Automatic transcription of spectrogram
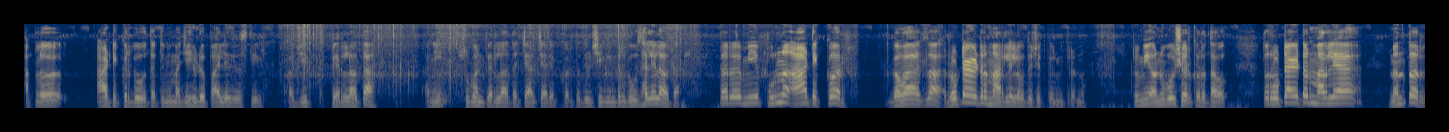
आपलं आठ एकर गहू होता. तुम्ही माझे व्हिडिओ पाहिलेच असतील. अजित पेरला होता आणि सुगन पेरला होता चार चार एकर. तर दीडशे क्विंटल गहू झालेला होता. तर मी पूर्ण आठ एकर गव्हाचा रोटावेटर मारलेलं होतं शेतकरी मित्रांनो. तो मी अनुभव शेअर करत आहो. तो रोटावेटर मारल्यानंतर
